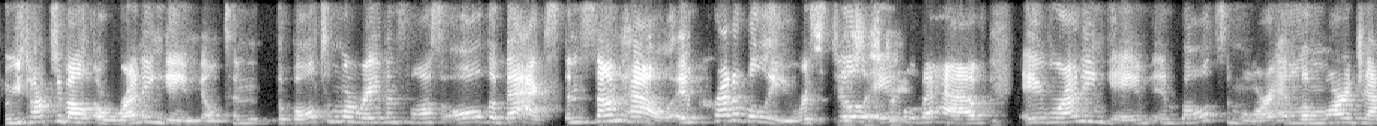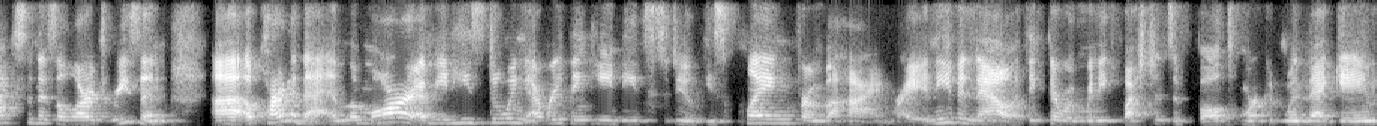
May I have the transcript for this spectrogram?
When you talked about a running game, Milton, the Baltimore Ravens lost all the backs. And somehow, incredibly, we're still able to have a running game in Baltimore. And Lamar Jackson is a large reason, uh, a part of that. And Lamar, I mean, he's doing everything he needs to do. He's playing from behind, right? And even now, I think there were many questions if Baltimore could win that game.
